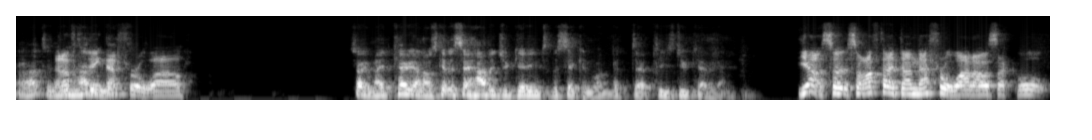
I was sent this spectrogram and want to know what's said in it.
Oh, and after doing that for a while. Sorry, mate, carry on. I was going to say, how did you get into the second one? But uh, please do carry on. Yeah, so so after I'd done that for a while, I was like, well,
